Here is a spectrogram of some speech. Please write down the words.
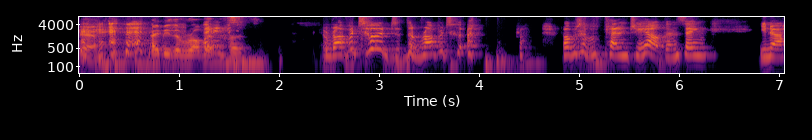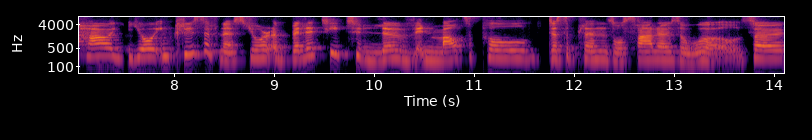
Yeah, maybe the Robin Hood. Robert Hood, the Robert Hood. Publisher of Planetary Health, and saying, you know, how your inclusiveness, your ability to live in multiple disciplines or silos or worlds. So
